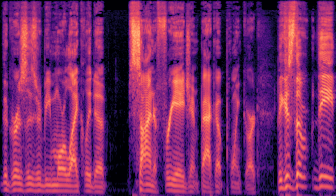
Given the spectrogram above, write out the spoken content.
the Grizzlies would be more likely to sign a free agent backup point guard because the the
